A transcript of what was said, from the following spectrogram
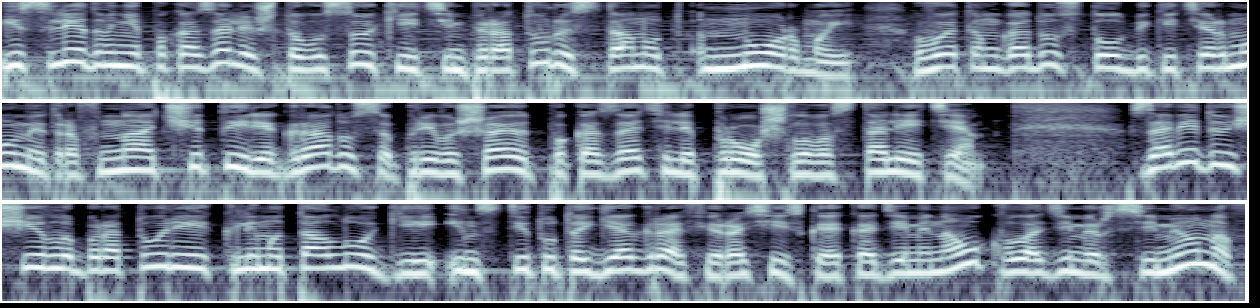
Исследования показали, что высокие температуры станут нормой. В этом году столбики термометров на 4 градуса превышают показатели прошлого столетия. Заведующий лабораторией климатологии Института географии Российской Академии Наук Владимир Семенов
